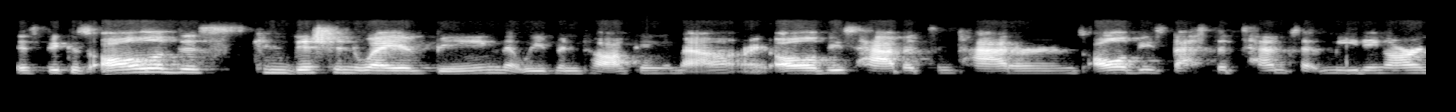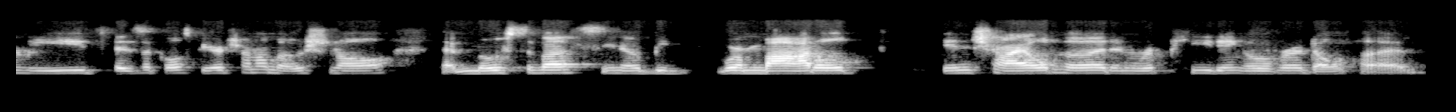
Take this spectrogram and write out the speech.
is because all of this conditioned way of being that we've been talking about, right? All of these habits and patterns, all of these best attempts at meeting our needs, physical, spiritual, and emotional, that most of us, you know, be, were modeled in childhood and repeating over adulthood.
